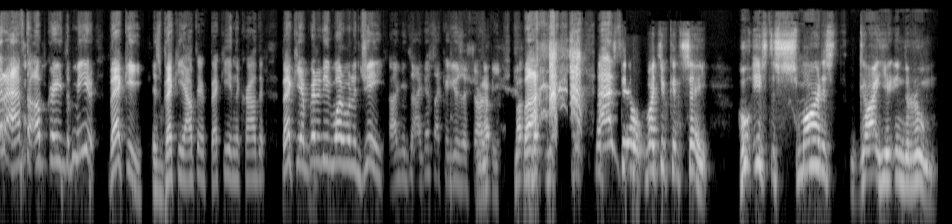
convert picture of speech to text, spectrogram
gonna have to upgrade the meter. Becky, is Becky out there? Becky in the crowd there? Becky, I'm gonna need one with a G. I guess I, guess I could use a sharpie. but, but, but, but still, what you can say, who is the smartest guy here in the room?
